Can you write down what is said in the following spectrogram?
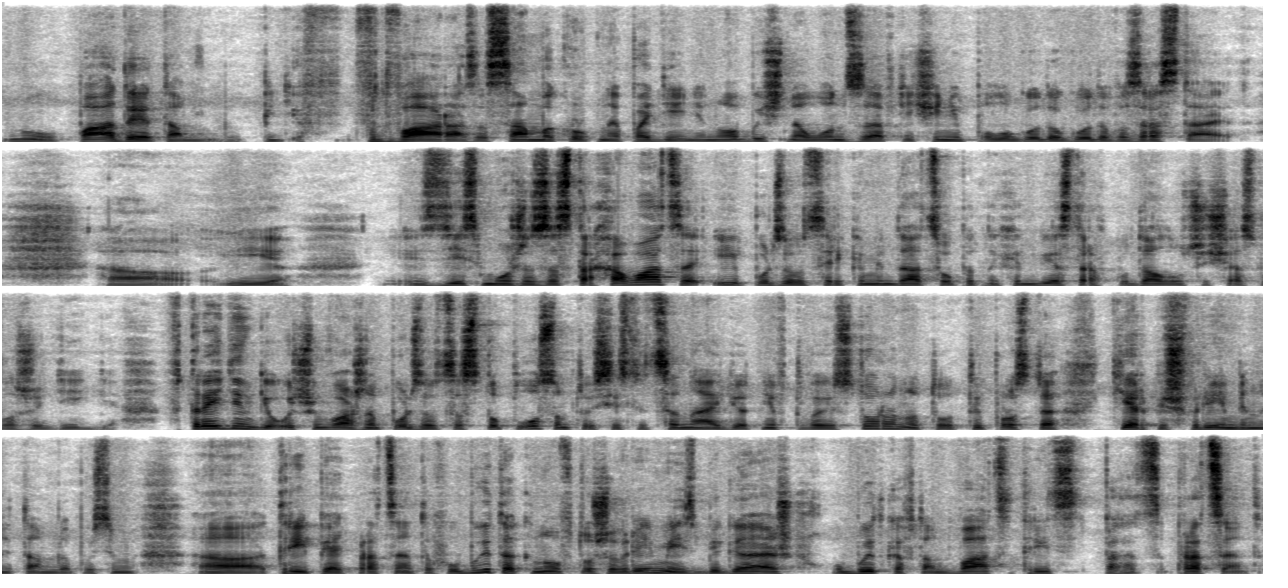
ну, падает там в два раза, самое крупное падение, но обычно он за в течение полугода-года возрастает. Э, и Здесь можно застраховаться и пользоваться рекомендацией опытных инвесторов, куда лучше сейчас вложить деньги. В трейдинге очень важно пользоваться стоп-лоссом, то есть если цена идет не в твою сторону, то ты просто терпишь временный, там, допустим, 3-5% а, убыток, но в то же время избегаешь убытков там 20-30%.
